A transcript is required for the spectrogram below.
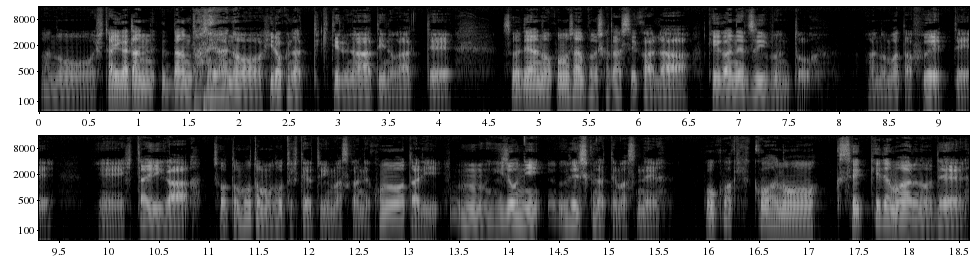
あの額がだんだんとね、あの広くなってきてるなっていうのがあって、それであの、このシャンプーの仕方してから、毛がね、随分と、あの、また増えて、えー、額がちょっと元戻ってきてると言いますかね、この辺り、うん、非常に嬉しくなってますね。僕は結構あの、癖っ気でもあるので、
